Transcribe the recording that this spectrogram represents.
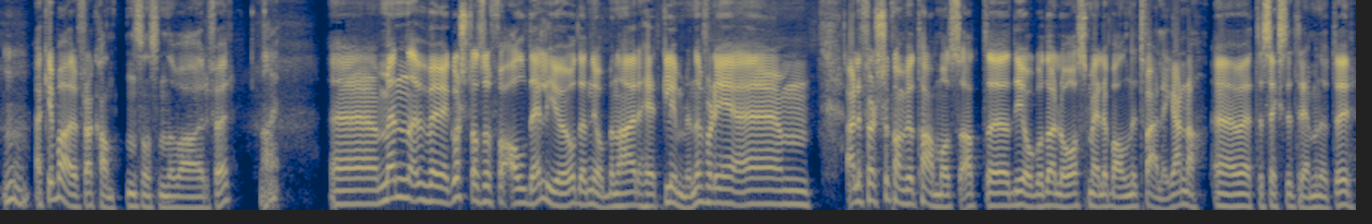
Det er ikke bare fra kanten, sånn som det var før. Nei. Eh, Men Vegårst altså for all del gjør jo den jobben her helt glimrende. fordi, eller Først så kan vi jo ta med oss at Diogo Dalot smeller ballen i tverleggeren da, etter 63 minutter.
